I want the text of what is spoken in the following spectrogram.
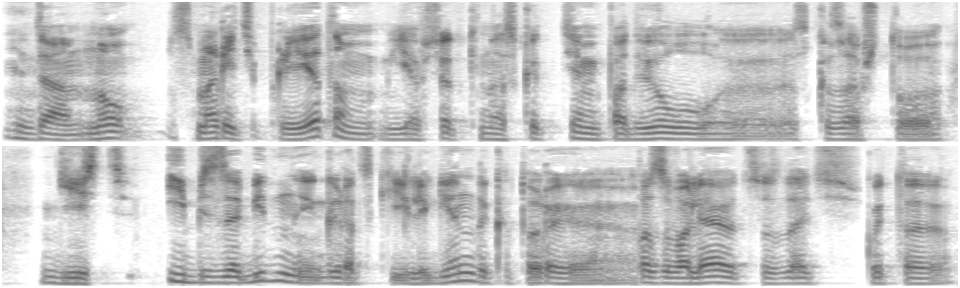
Да, но смотрите, при этом я все-таки нас к этой теме подвел, э, сказав, что есть и безобидные городские легенды, которые позволяют создать какой-то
